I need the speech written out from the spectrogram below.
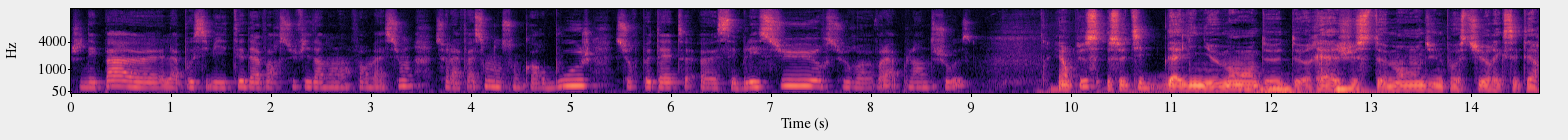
je n'ai pas euh, la possibilité d'avoir suffisamment d'informations sur la façon dont son corps bouge, sur peut-être euh, ses blessures, sur euh, voilà plein de choses. Et en plus, ce type d'alignement, de, réajustement d'une posture, etc.,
